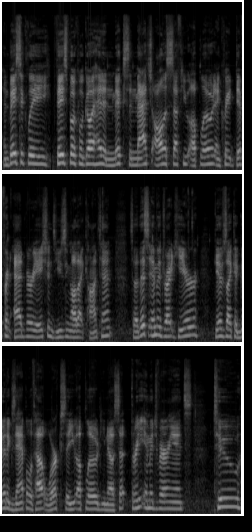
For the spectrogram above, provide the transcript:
And basically, Facebook will go ahead and mix and match all the stuff you upload and create different ad variations using all that content. So this image right here gives like a good example of how it works. So you upload, you know, set three image variants, two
